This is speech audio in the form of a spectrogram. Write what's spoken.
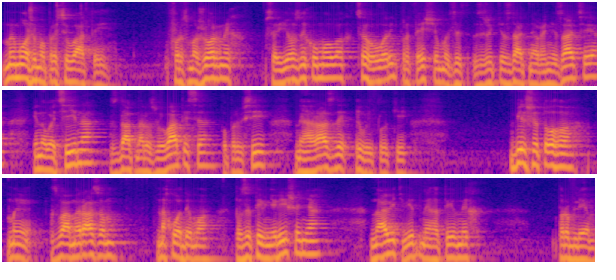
Ми можемо працювати в форс-мажорних, серйозних умовах. Це говорить про те, що ми життєздатна організація, інноваційна, здатна розвиватися попри всі негаразди і виклики. Більше того, ми з вами разом знаходимо позитивні рішення навіть від негативних проблем.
